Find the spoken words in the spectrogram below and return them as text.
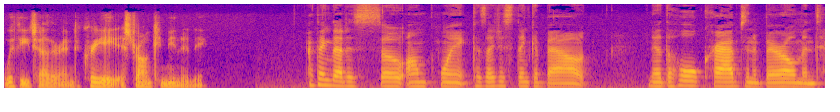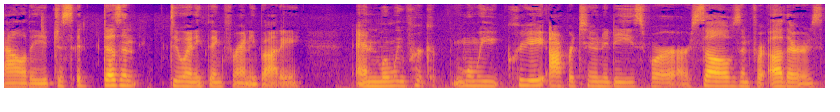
with each other and to create a strong community. I think that is so on point because I just think about, you know, the whole crabs in a barrel mentality. It just it doesn't do anything for anybody. And when we per- when we create opportunities for ourselves and for others,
